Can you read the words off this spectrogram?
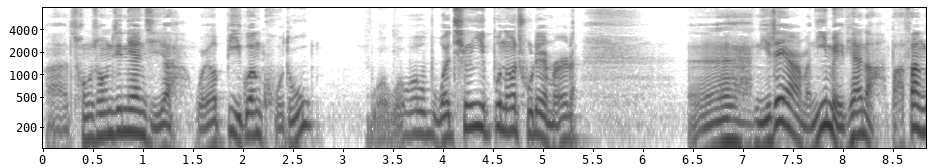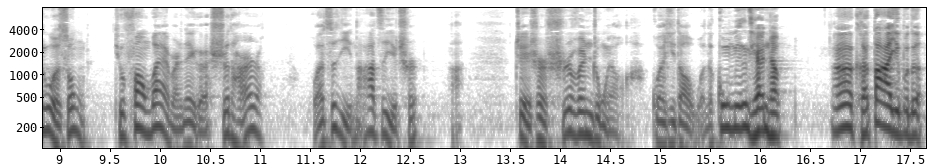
啊！从从今天起啊，我要闭关苦读，我我我我轻易不能出这门了。嗯，你这样吧，你每天呐把饭给我送来，就放外边那个石台上，我自己拿自己吃啊。这事儿十分重要啊，关系到我的功名前程啊，可大意不得。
